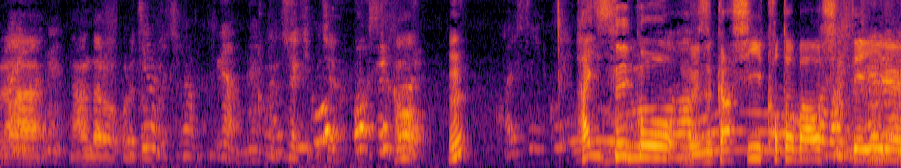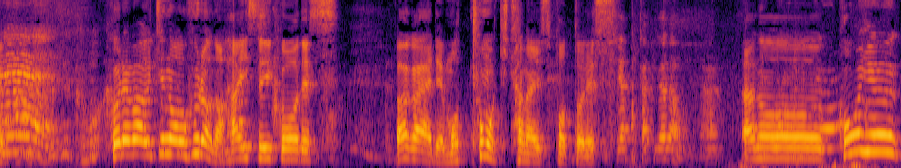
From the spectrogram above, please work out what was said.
れはなんだろうこれと。違うの？違う違うね正解ん？排水溝排水溝難しい言葉を知っている。これはうちのお風呂の排水溝です。我が家で最も汚いスポットです。ピカピカピカだもんな。あのーこういう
